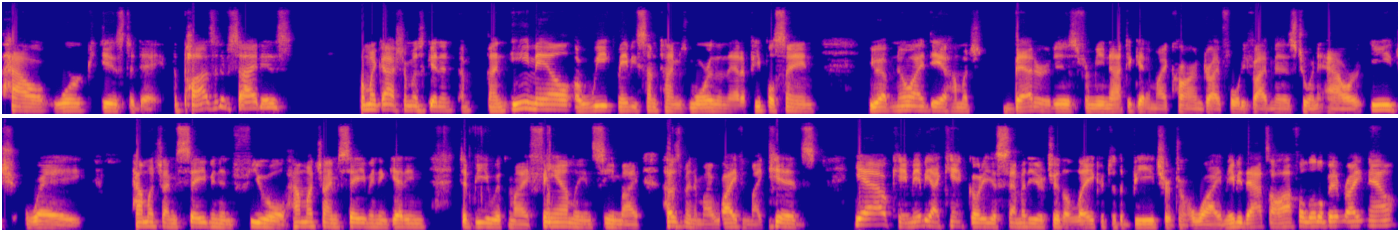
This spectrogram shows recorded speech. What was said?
how work is today. The positive side is oh my gosh, I must get an, um, an email a week, maybe sometimes more than that, of people saying, you have no idea how much better it is for me not to get in my car and drive 45 minutes to an hour each way. How much I'm saving in fuel, how much I'm saving in getting to be with my family and see my husband and my wife and my kids. Yeah, okay, maybe I can't go to Yosemite or to the lake or to the beach or to Hawaii. Maybe that's off a little bit right now.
